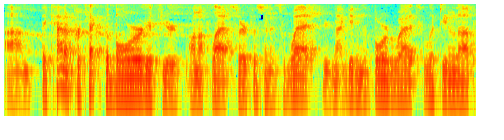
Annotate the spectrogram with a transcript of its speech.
Um, they kind of protect the board if you're on a flat surface and it's wet. You're not getting the board wet, it's lifting it up.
